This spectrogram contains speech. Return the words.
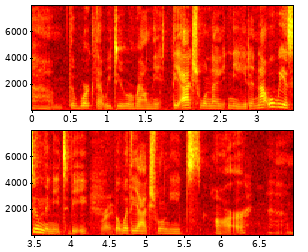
um, the work that we do around the, the actual ni- need and not what we assume the need to be, Right. but what the actual needs are. Um,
